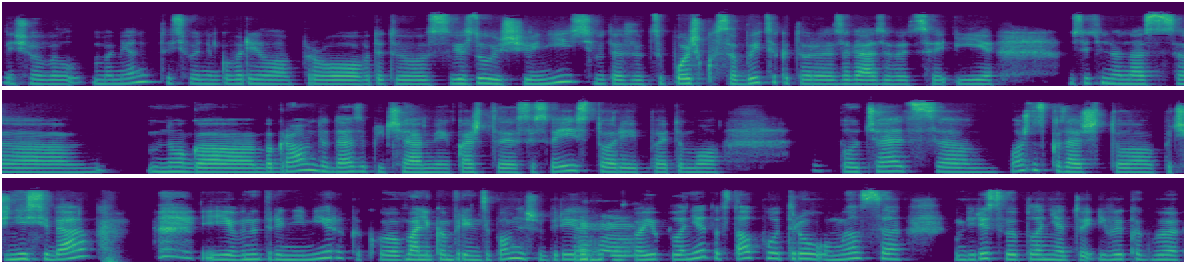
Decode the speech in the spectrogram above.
еще был момент, ты сегодня говорила про вот эту связующую нить, вот эту цепочку событий, которая завязывается, и действительно у нас а, много бэкграунда, да, за плечами, каждый со своей историей, поэтому получается, можно сказать, что почини себя и внутренний мир, как в «Маленьком принце», помнишь, убери Мгм. свою планету, встал поутру, умылся, убери свою планету. И вы как бы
